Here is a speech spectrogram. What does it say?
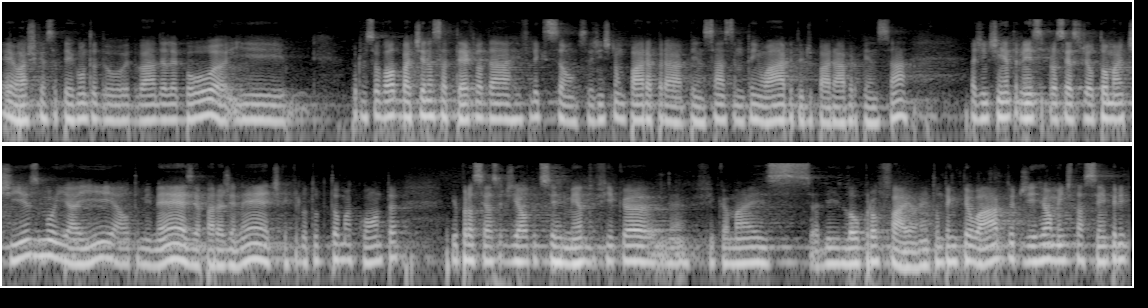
É, eu acho que essa pergunta do Eduardo é boa e o professor Valdo batia nessa tecla da reflexão. Se a gente não para para pensar, se não tem o hábito de parar para pensar, a gente entra nesse processo de automatismo e aí a automimese, a paragenética, aquilo tudo toma conta e o processo de autodiscernimento fica, né, fica mais ali low profile. Né? Então tem que ter o hábito de realmente estar sempre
